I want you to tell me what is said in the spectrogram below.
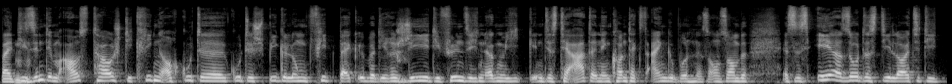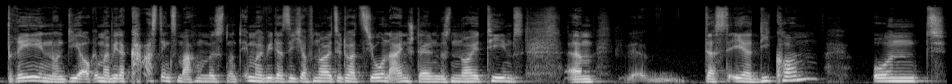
weil die mhm. sind im Austausch, die kriegen auch gute, gute Spiegelung, Feedback über die Regie, die fühlen sich in irgendwie in das Theater, in den Kontext eingebunden, das Ensemble. Es ist eher so, dass die Leute, die drehen und die auch immer wieder Castings machen müssen und immer wieder sich auf neue Situationen einstellen müssen, neue Teams, ähm, dass eher die kommen und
